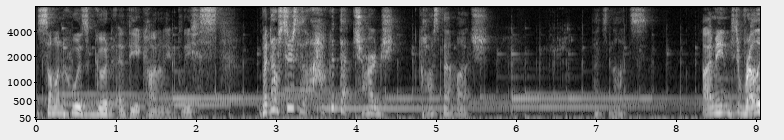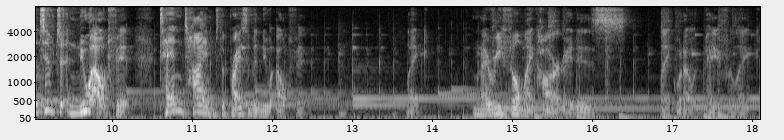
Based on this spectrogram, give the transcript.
Someone who is good at the economy, please. But no, seriously, how could that charge cost that much? That's nuts. I mean, relative to a new outfit, 10 times the price of a new outfit. Like, when I refill my car, it is like what I would pay for like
